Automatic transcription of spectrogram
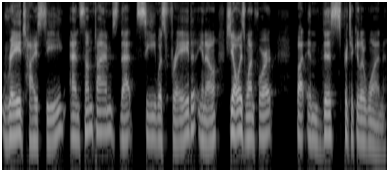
rage high C. And sometimes that C was frayed, you know, she always went for it. But in this particular one,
